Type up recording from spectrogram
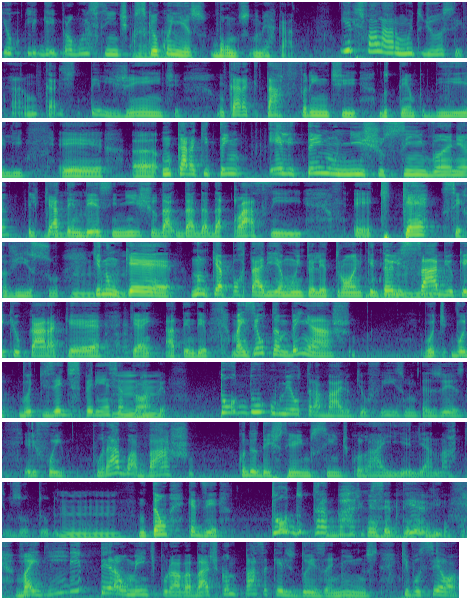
eu liguei para alguns síndicos que eu conheço, bons no mercado. E eles falaram muito de você. Cara, um cara inteligente, um cara que está à frente do tempo dele, é, ah, um cara que tem. Ele tem um nicho, sim, Vânia. Ele quer atender esse nicho da, da, da- da classe é, que quer serviço, que não quer, não quer portaria muito eletrônica. Então, ele sabe o que, que o cara quer, quer atender. Mas eu também acho Vou te, vou, vou te dizer de experiência própria. Todo o meu trabalho que eu fiz, muitas vezes, ele foi por água abaixo quando eu deixei um síndico lá e ele anarquizou tudo. Uhum. Então, quer dizer, todo o trabalho que você teve vai literalmente por água abaixo quando passa aqueles dois aninhos que você, ó,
